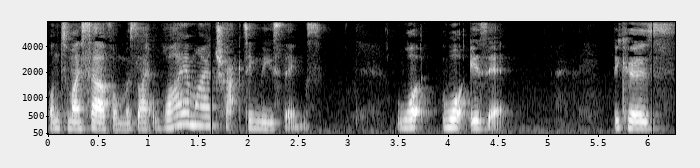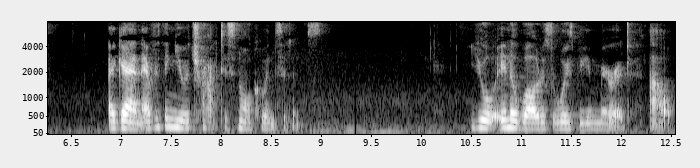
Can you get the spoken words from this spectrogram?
onto myself and was like, why am I attracting these things? What what is it? Because again, everything you attract is not coincidence your inner world is always being mirrored out.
